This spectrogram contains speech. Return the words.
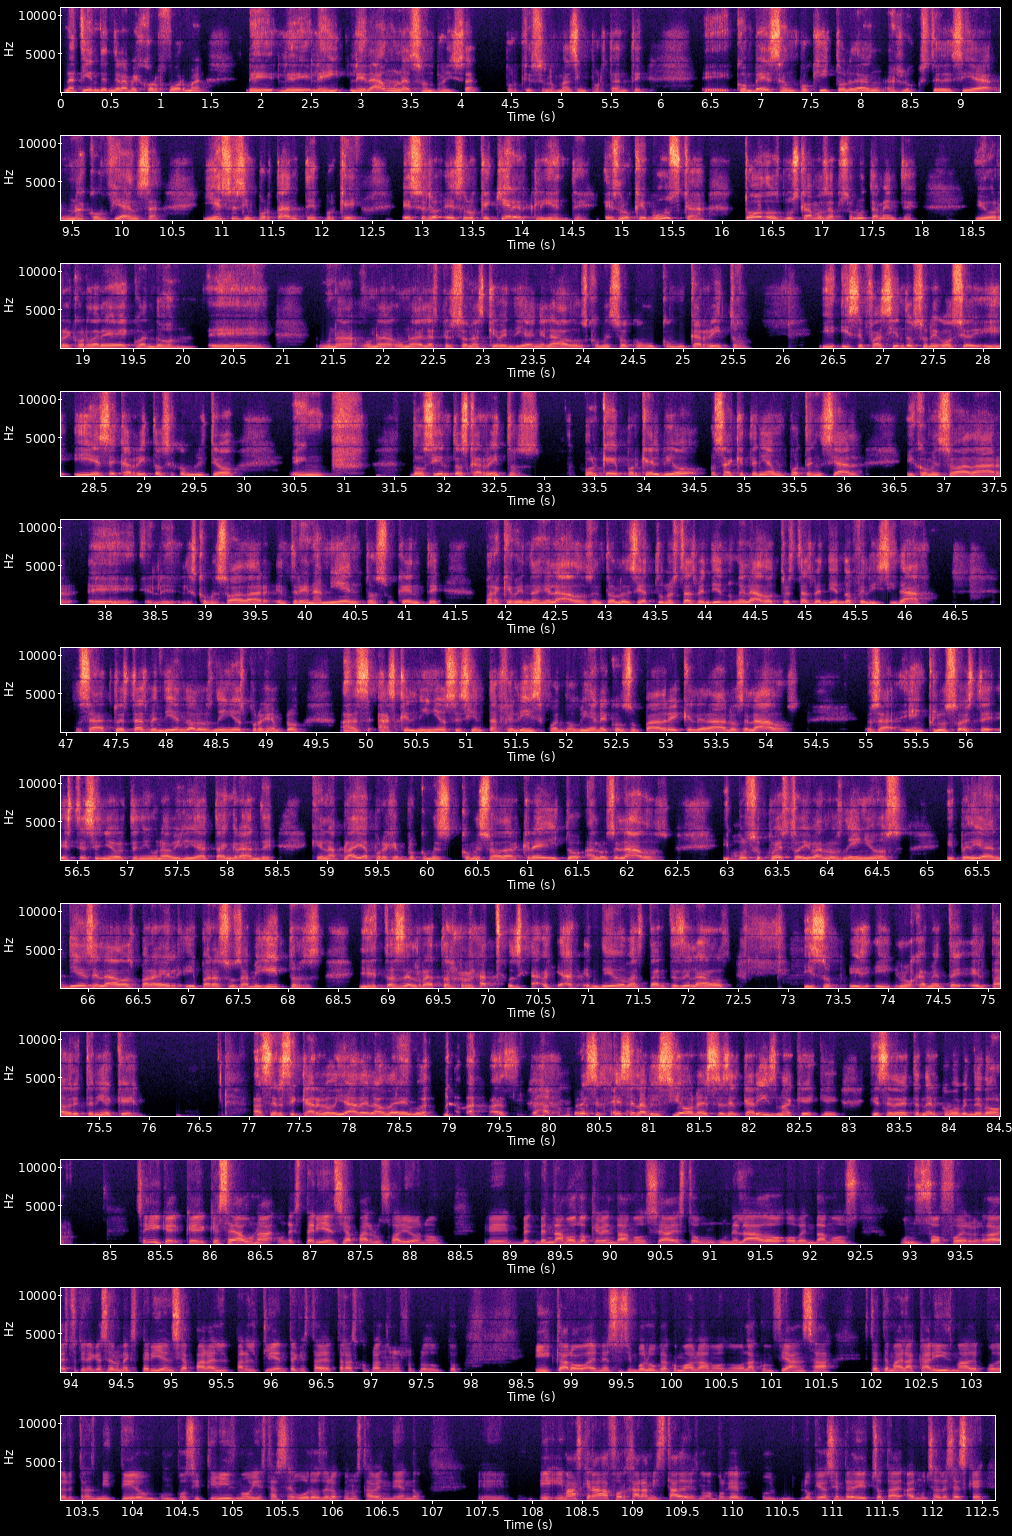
la atienden de la mejor forma, le, le, le, le da una sonrisa, porque es lo más importante, eh, conversa un poquito, le dan lo que usted decía, una confianza, y eso es importante, porque eso es lo, es lo que quiere el cliente, es lo que busca, todos buscamos absolutamente. Yo recordaré cuando eh, una, una, una, de las personas que vendían helados comenzó con, con un carrito y, se fue haciendo su negocio y, ese carrito se convirtió en pff, 200 carritos. ¿Por qué? Porque él vio, o sea, que tenía un potencial y comenzó a dar, eh, les comenzó a dar entrenamiento a su gente para que vendan helados. Entonces le decía, tú no estás vendiendo un helado, tú estás vendiendo felicidad. O sea, tú estás vendiendo a los niños, por ejemplo, haz, haz que el niño se sienta feliz cuando viene con su padre y que le da los helados. O sea, incluso este, este señor tenía una habilidad tan grande que en la playa, por ejemplo, comenzó a dar crédito a los helados. Y por supuesto, iban los niños y pedían 10 helados para él y para sus amiguitos. Y entonces el rato, el rato se había vendido bastantes helados y, su, y, y lógicamente el padre tenía que hacerse cargo ya de la deuda, nada más. Claro. Pero esa, esa es la visión, ese es el carisma que, que, que se debe tener como vendedor. Sí, que, que, sea una, una, experiencia para el usuario, ¿no? Eh, vendamos lo que vendamos, sea esto un, helado o vendamos un software, ¿verdad? Esto tiene que ser una experiencia para el, para el cliente que está detrás comprando nuestro producto. Y claro, en eso se involucra, como hablamos, ¿no? La confianza, este tema de la carisma, de poder transmitir un, un positivismo y estar seguros de lo que uno está vendiendo. Eh, y, y, más que nada, forjar amistades, ¿no? Porque uh, lo que yo siempre he dicho, hay muchas veces que,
